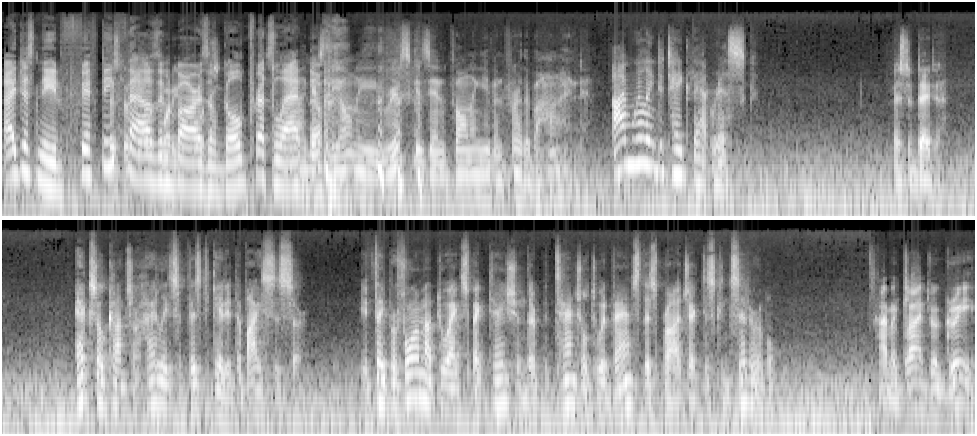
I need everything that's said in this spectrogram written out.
I just need fifty thousand bars of gold press I guess the only risk is in falling even further behind. I'm willing to take that risk. Mr. Data. Exocomps are highly sophisticated devices, sir. If they perform up to expectation, their potential to advance this project is considerable. I'm inclined to agree.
